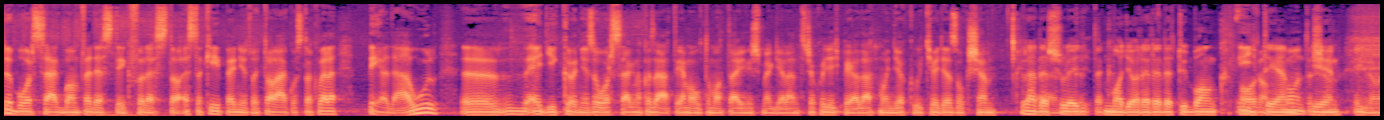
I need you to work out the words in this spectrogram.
több országban fedezték föl ezt a, ezt a képernyőt, vagy találkoztak vele. Például öm, egyik környező országnak az ATM automatáin is megjelent, csak hogy egy példát mondjak, úgyhogy azok sem. Ráadásul egy magyar eredetű bank, így ATM. Van, pontosan. Ilyen. Így van,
